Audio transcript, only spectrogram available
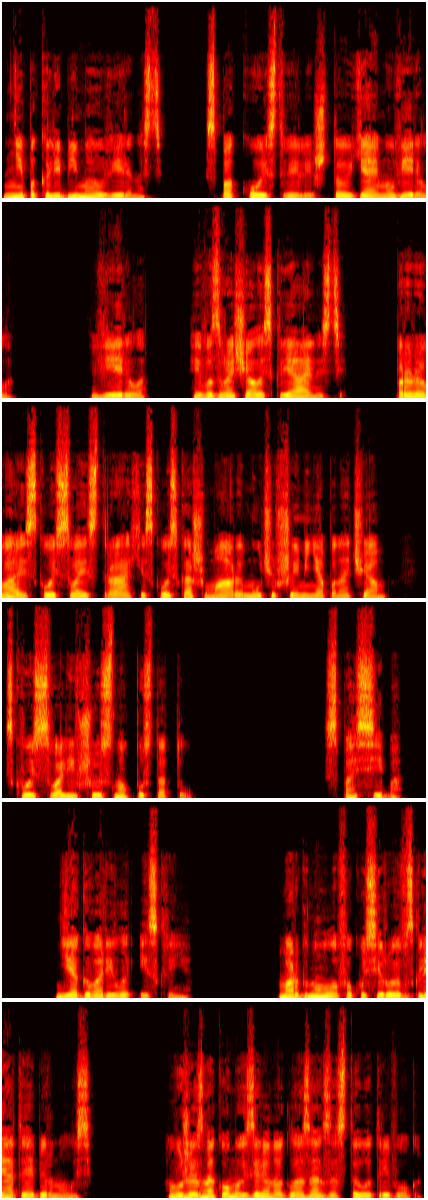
Непоколебимая уверенность, спокойствие ли, что я ему верила. Верила и возвращалась к реальности, прорываясь сквозь свои страхи, сквозь кошмары, мучившие меня по ночам, сквозь свалившую с ног пустоту. «Спасибо», — я говорила искренне. Моргнула, фокусируя взгляд, и обернулась. В уже знакомых зеленых глазах застыла тревога.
